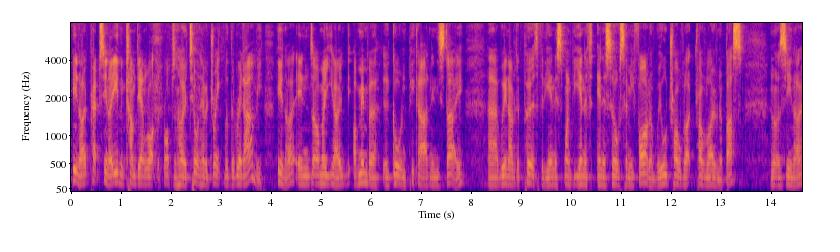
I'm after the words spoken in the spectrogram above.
you know, perhaps, you know, even come down to like the Brompton Hotel and have a drink with the Red Army, you know. And I mean, you know, I remember uh, Gordon Pickard in his day uh, we went over to Perth for the NS, one of the NSL semi-final. We all travelled travelled over in a bus, and it was you know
